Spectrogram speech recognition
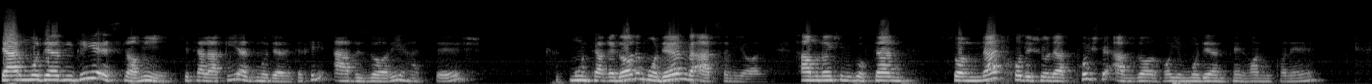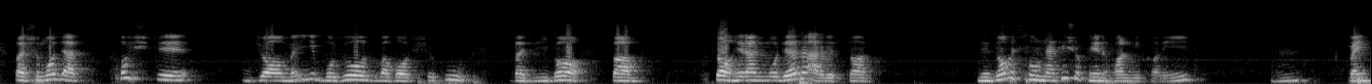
در مدرنیته اسلامی که تلقی از مدرنیته خیلی ابزاری هستش منتقدان مدرن به عرصه میان. همونایی که می‌گفتن سنت خودش رو در پشت ابزارهای مدرن پنهان می‌کنه و شما در پشت جامعه بزرگ و با شکوه و زیبا و ظاهرا مدرن عربستان نظام سنتیش رو پنهان می‌کنید و این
